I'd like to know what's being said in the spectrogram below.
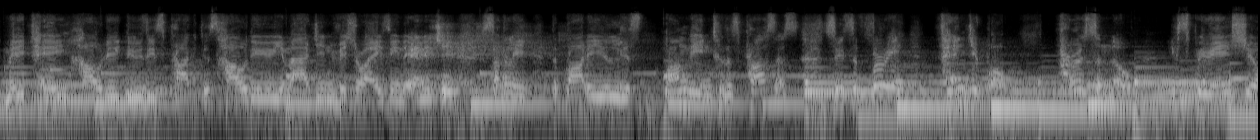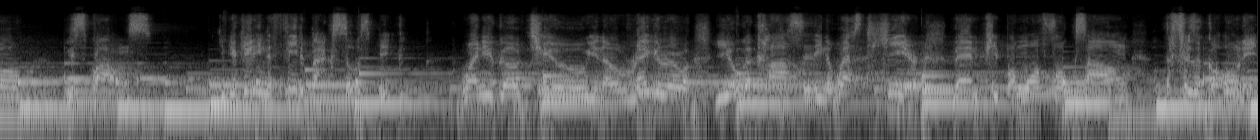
meditate, how do you do this practice, how do you imagine visualizing the energy, suddenly the body is responding to this process. So it's a very tangible, personal, experiential response. You're getting the feedback, so to speak when you go to you know regular yoga classes in the West here, then people more focus on the physical only,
